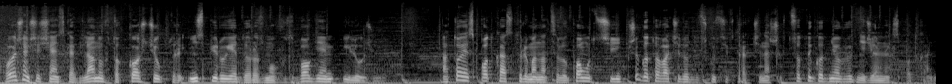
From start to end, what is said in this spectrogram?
Społeczność Chrześcijańska Wilanów to kościół, który inspiruje do rozmów z Bogiem i ludźmi. A to jest podcast, który ma na celu pomóc Ci przygotować się do dyskusji w trakcie naszych cotygodniowych, niedzielnych spotkań.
